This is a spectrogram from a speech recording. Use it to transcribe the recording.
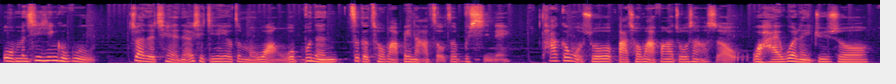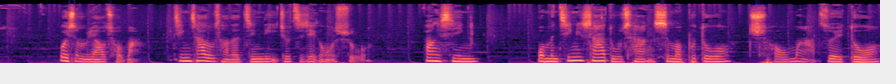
我们辛辛苦苦赚的钱，而且今天又这么旺，我不能这个筹码被拿走，这不行诶。他跟我说把筹码放在桌上的时候，我还问了一句说，为什么要筹码？金沙赌场的经理就直接跟我说：“放心，我们金沙赌场什么不多，筹码最多，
